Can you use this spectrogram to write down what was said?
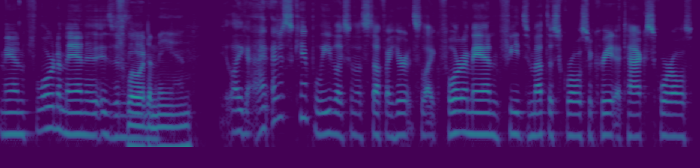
Man, Florida man is a Florida meme. man. Like, I, I just can't believe like some of the stuff I hear. It's like Florida man feeds meth squirrels to create attack squirrels.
